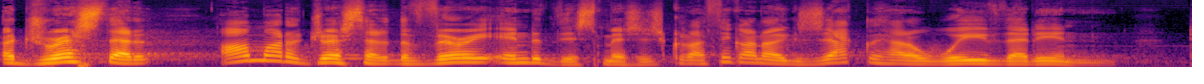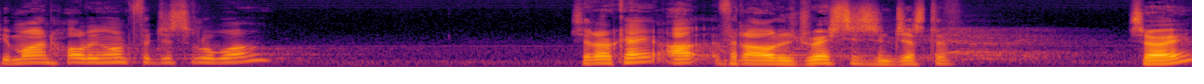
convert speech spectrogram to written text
address that. I might address that at the very end of this message because I think I know exactly how to weave that in. Do you mind holding on for just a little while? Is that okay? I'll, if I'll address this in just a. Sorry?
